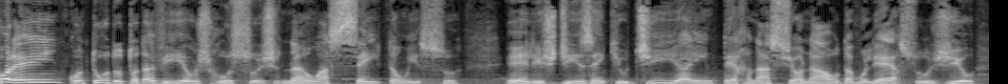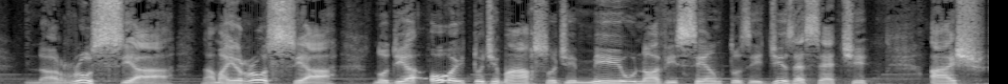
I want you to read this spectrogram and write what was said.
Porém, contudo, todavia, os russos não aceitam isso. Eles dizem que o Dia Internacional da Mulher surgiu na Rússia, na mãe Rússia, no dia 8 de março de 1917, as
